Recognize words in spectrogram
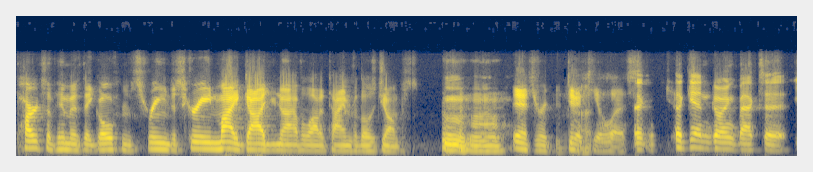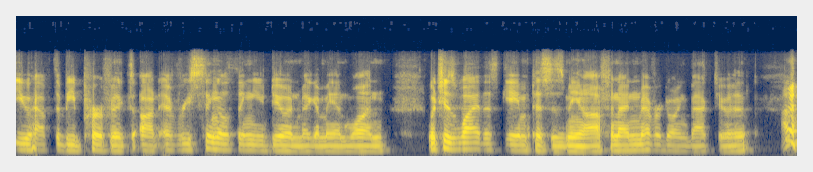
parts of him as they go from screen to screen. My God, you not have a lot of time for those jumps. hmm It's ridiculous. Again, going back to you have to be perfect on every single thing you do in Mega Man 1, which is why this game pisses me off, and I'm never going back to it. I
